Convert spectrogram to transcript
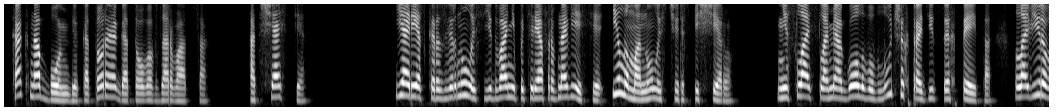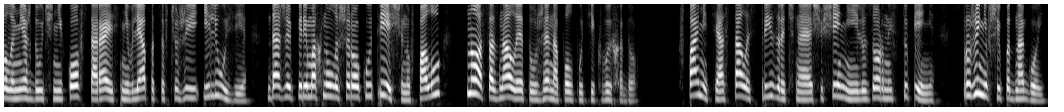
Как на бомбе, которая готова взорваться. От счастья. Я резко развернулась, едва не потеряв равновесие, и ломанулась через пещеру. Неслась, сломя голову в лучших традициях Тейта, лавировала между учеников, стараясь не вляпаться в чужие иллюзии, даже перемахнула широкую трещину в полу но осознал это уже на полпути к выходу. В памяти осталось призрачное ощущение иллюзорной ступени, спружинившей под ногой.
